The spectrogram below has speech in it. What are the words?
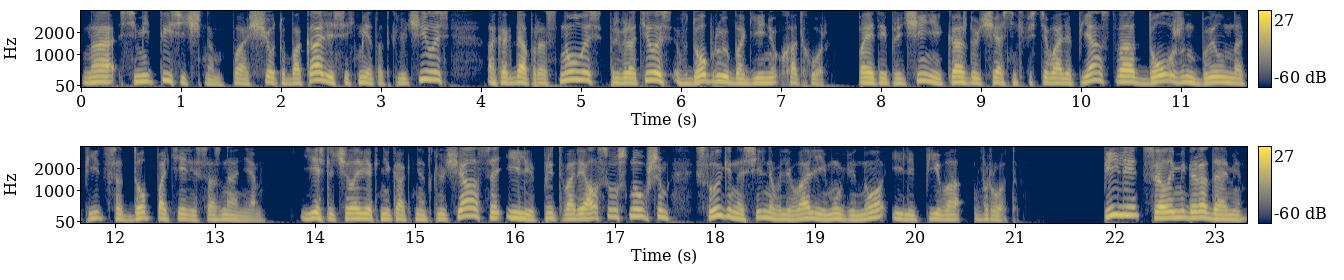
На семитысячном по счету бокале Сехмет отключилась, а когда проснулась, превратилась в добрую богиню Хатхор. По этой причине каждый участник фестиваля пьянства должен был напиться до потери сознания. Если человек никак не отключался или притворялся уснувшим, слуги насильно вливали ему вино или пиво в рот. Пили целыми городами.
